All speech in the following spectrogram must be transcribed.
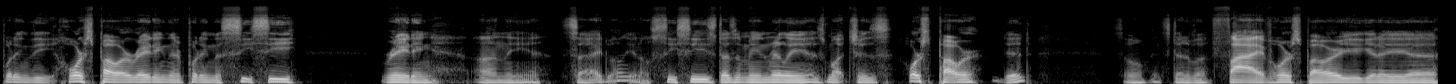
putting the horsepower rating, they're putting the CC rating on the uh, side. Well, you know, CCs doesn't mean really as much as horsepower did. So instead of a five horsepower, you get a, uh,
